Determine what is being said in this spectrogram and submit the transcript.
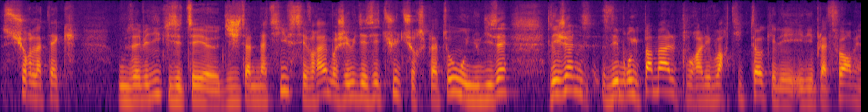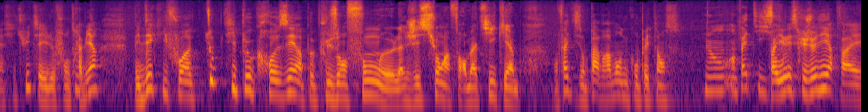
sur la tech, vous nous avez dit qu'ils étaient euh, digital natifs, c'est vrai. Moi, j'ai eu des études sur ce plateau où ils nous disaient les jeunes se débrouillent pas mal pour aller voir TikTok et les, plateformes et ainsi de suite, ça ils le font très bien. Mais dès qu'il faut un tout petit peu creuser un peu plus en fond euh, la gestion informatique, en fait, ils n'ont pas vraiment de compétences. Non, en fait, ils. Enfin, vous voyez ce que je veux dire? Enfin,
